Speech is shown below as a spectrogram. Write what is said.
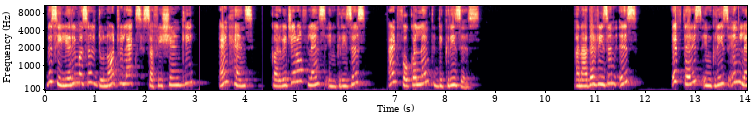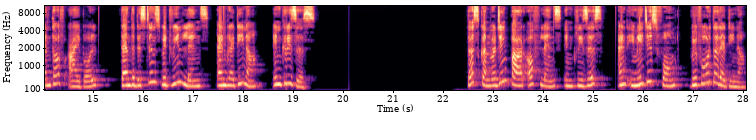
the ciliary muscle do not relax sufficiently and hence curvature of lens increases and focal length decreases. Another reason is if there is increase in length of eyeball, then the distance between lens and retina increases. Thus converging power of lens increases and image is formed before the retina.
